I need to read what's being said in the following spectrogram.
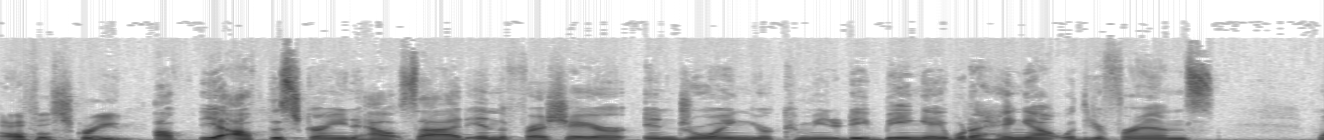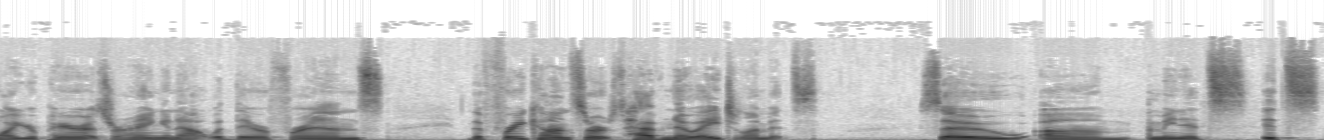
off of screen. Off, yeah, off the screen, outside in the fresh air, enjoying your community, being able to hang out with your friends while your parents are hanging out with their friends. The free concerts have no age limits, so um, I mean it's it's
